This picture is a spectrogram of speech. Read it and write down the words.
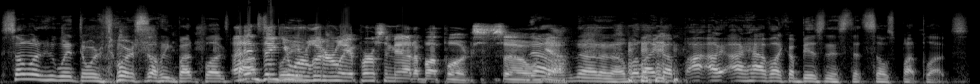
someone who went door to door selling butt plugs. I didn't think you were literally a person made out of butt plugs. So No, yeah, no, no, no. But like a, I I have like a business that sells butt plugs.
